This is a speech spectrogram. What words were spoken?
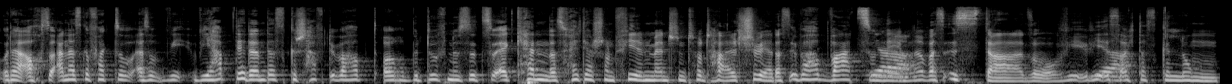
oder auch so anders gefragt, so, also wie, wie habt ihr dann das geschafft, überhaupt eure Bedürfnisse zu erkennen? Das fällt ja schon vielen Menschen total schwer, das überhaupt wahrzunehmen. Ja. Ne? Was ist da so? Wie, wie ja. ist euch das gelungen?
